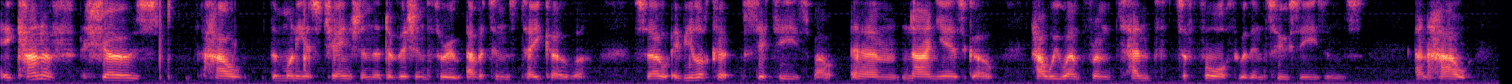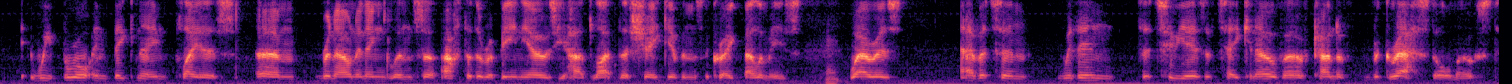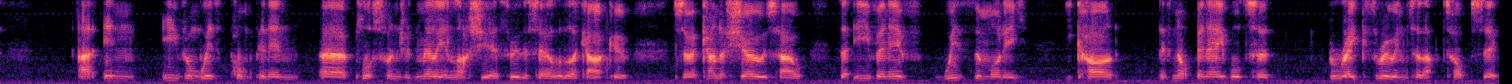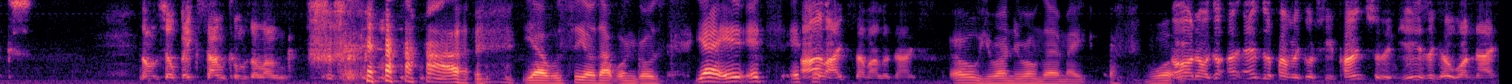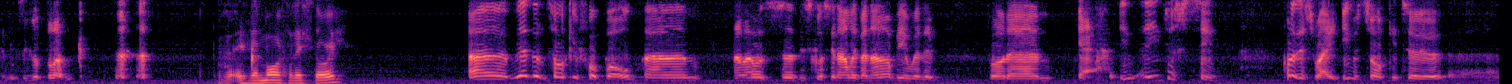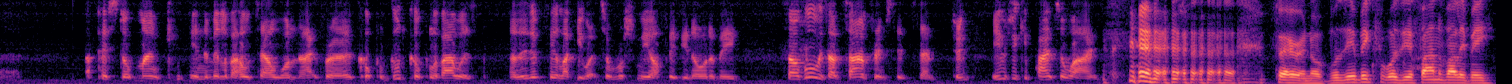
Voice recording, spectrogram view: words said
it kind of shows how the money has changed in the division through Everton's takeover. So if you look at cities about um, nine years ago, how we went from 10th to 4th within two seasons, and how we brought in big name players, um, renowned in England. So after the Robinhos, you had like the Shay Givens, the Craig Bellamy's, Right. whereas Everton, within the two years of taking over, have kind of regressed almost. Uh, in even with pumping in uh, plus hundred million last year through the sale of Lukaku, so it kind of shows how that even if with the money you can't, they've not been able to break through into that top six. Not until Big Sam comes along. yeah, we'll see how that one goes. Yeah, it, it's it's. I a- like Sam Allardyce. Oh, you're on your own there, mate. What? Oh no, I, got, I ended up having a good few pints with him years ago one night, and he's a good bloke. Is there more to this story? Uh, we ended up talking football, um, and I was uh, discussing Ali Benarbia with him. But um, yeah, he, he just seemed. Put it this way: he was talking to uh, a pissed up man in the middle of a hotel one night for a couple, good couple of hours, and I didn't feel like he went to rush me off, if you know what I mean. So I've always had time for him since then. Drink, he was drinking pints of wine. Fair enough. Was he a big? Was he a fan of Ali B?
